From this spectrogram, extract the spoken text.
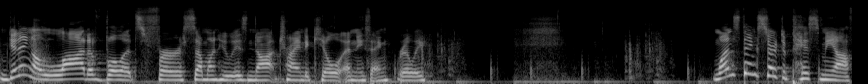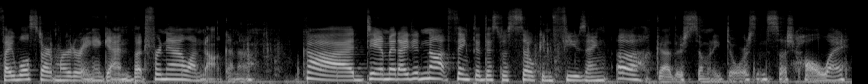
I'm getting a lot of bullets for someone who is not trying to kill anything, really. Once things start to piss me off, I will start murdering again, but for now, I'm not gonna. God damn it, I did not think that this was so confusing. Oh, God, there's so many doors in such hallway.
